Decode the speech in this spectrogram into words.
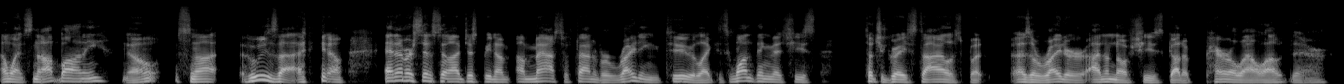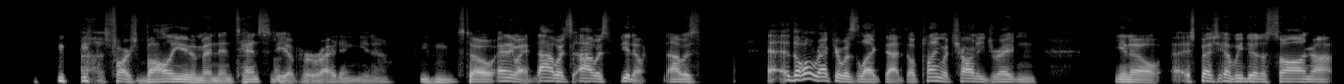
I went, It's not Bonnie. No, it's not. Who is that? You know, and ever since then, I've just been a, a massive fan of her writing too. Like, it's one thing that she's such a great stylist, but as a writer, I don't know if she's got a parallel out there uh, as far as volume and intensity of her writing, you know. Mhm. So anyway, I was, I was, you know, I was, uh, the whole record was like that though. Playing with Charlie Drayton, you know, especially and we did a song. Uh,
